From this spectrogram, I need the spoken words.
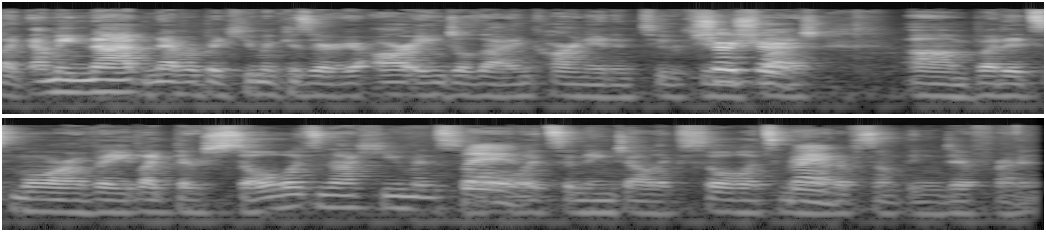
like i mean not never been human because there are angels that incarnate into human Sure, sure. flesh um, but it's more of a like their soul is not human soul Right. it's an angelic soul it's made Right. out of something different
